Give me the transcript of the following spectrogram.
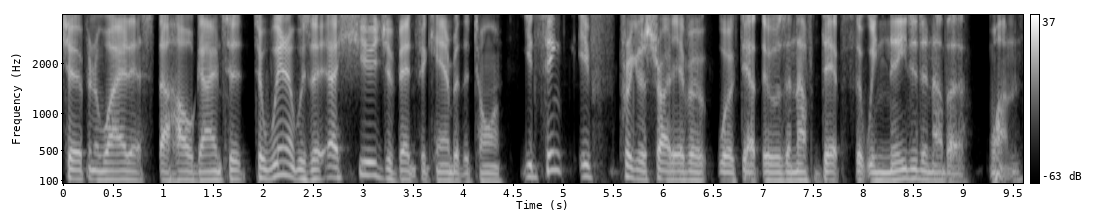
chirping away at us the whole game. To to win it was a, a huge event for Canberra at the time. You'd think if Cricket Australia ever worked out there was enough depth that we needed another one,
